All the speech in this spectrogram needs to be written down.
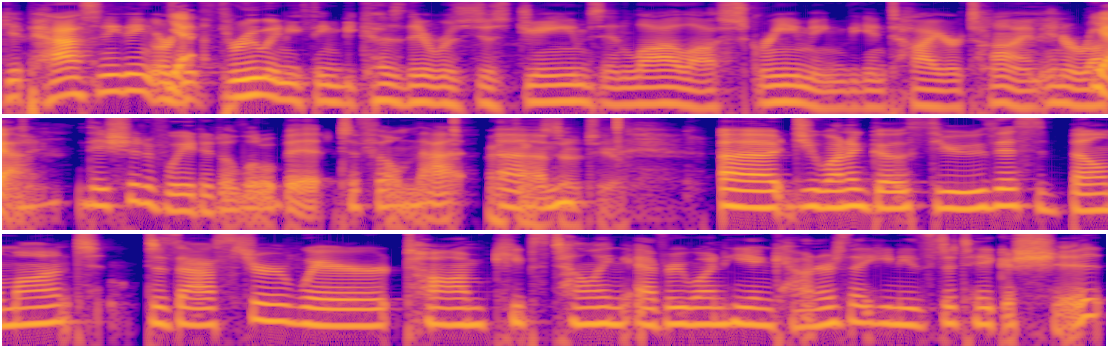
get past anything or Yeah. get through anything because there was just James and Lala screaming the entire time interrupting. yeah they should have waited a little bit to film that I think Um, so too. Uh, do you want to go through this Belmont disaster where Tom keeps telling everyone he encounters that he needs to take a shit?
